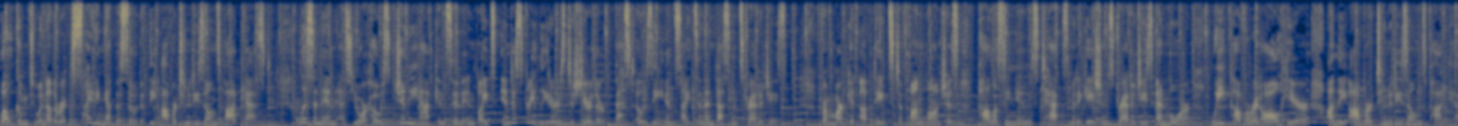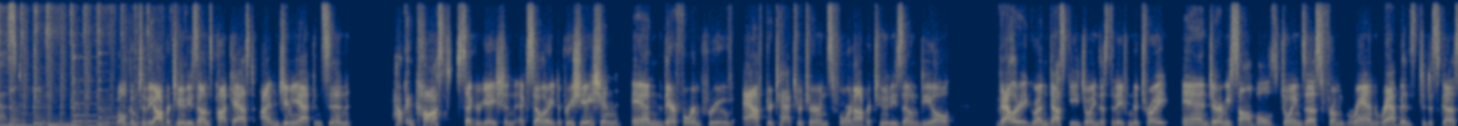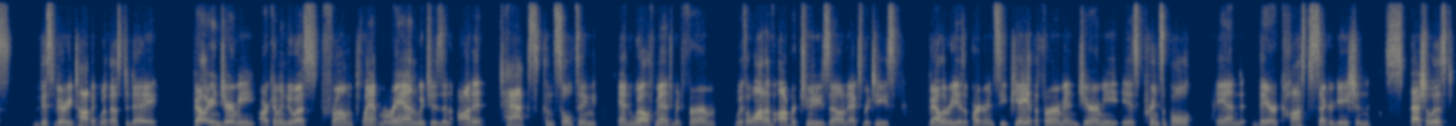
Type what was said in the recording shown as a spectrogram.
Welcome to another exciting episode of the Opportunity Zones podcast. Listen in as your host, Jimmy Atkinson, invites industry leaders to share their best OZ insights and investment strategies. From market updates to fund launches, policy news, tax mitigation strategies, and more, we cover it all here on the Opportunity Zones podcast. Welcome to the Opportunity Zones podcast. I'm Jimmy Atkinson. How can cost segregation accelerate depreciation and therefore improve after tax returns for an opportunity zone deal? Valerie Grunduski joins us today from Detroit, and Jeremy Samples joins us from Grand Rapids to discuss this very topic with us today. Valerie and Jeremy are coming to us from Plante Moran, which is an audit, tax, consulting, and wealth management firm with a lot of opportunity zone expertise. Valerie is a partner in CPA at the firm, and Jeremy is principal and their cost segregation specialist.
